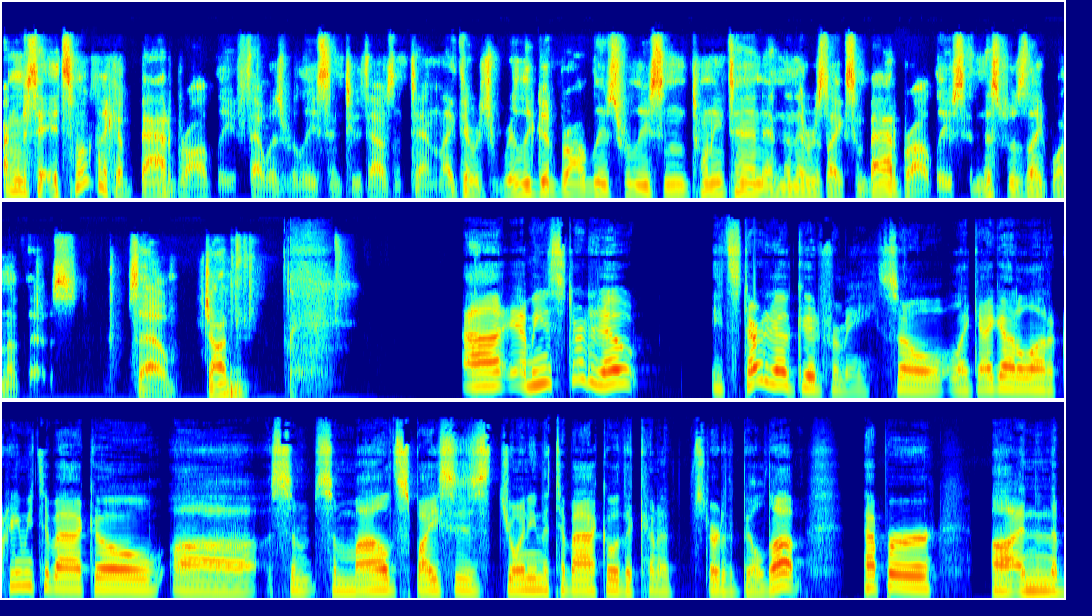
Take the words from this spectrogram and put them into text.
going to say it smoked like a bad broadleaf that was released in 2010. Like there was really good broadleafs released in 2010, and then there was like some bad broadleafs, and this was like one of those. So, John, Uh, I mean, it started out. It started out good for me. So, like, I got a lot of creamy tobacco, uh, some some mild spices joining the tobacco that kind of started to build up, pepper, uh, and then the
